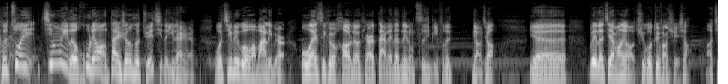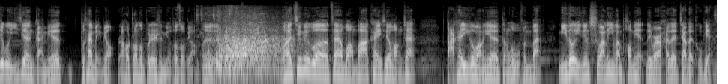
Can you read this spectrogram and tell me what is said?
所以，作为经历了互联网诞生和崛起的一代人，我经历过网吧里边 OICQ 好友聊天带来的那种此起彼伏的鸟叫，也为了见网友去过对方学校啊，结果一见感觉不太美妙，然后装作不认识，扭头走掉。呃我还经历过在网吧看一些网站，打开一个网页等了五分半，你都已经吃完了一碗泡面，那边还在加载图片。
